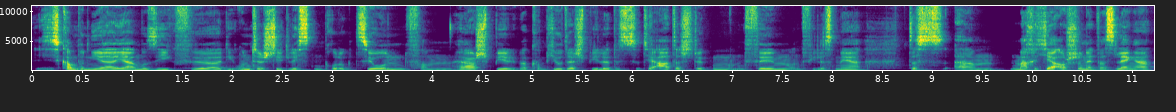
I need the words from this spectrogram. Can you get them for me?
Ich komponiere ja Musik für die unterschiedlichsten Produktionen, vom Hörspiel über Computerspiele bis zu Theaterstücken und Filmen und vieles mehr. Das ähm, mache ich ja auch schon etwas länger.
